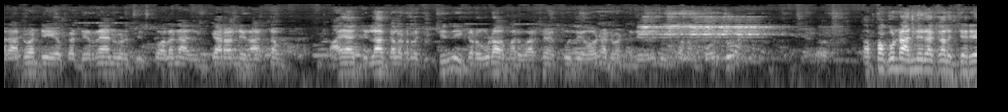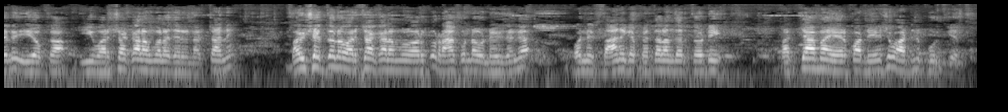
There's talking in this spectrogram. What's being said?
మరి అటువంటి యొక్క నిర్ణయాన్ని కూడా తీసుకోవాలని ఆ అధికారాన్ని రాష్ట్రం ఆయా జిల్లా కలెక్టర్లకు ఇచ్చింది. ఇక్కడ కూడా మరి వర్షం ఎక్కువ కాబట్టి అటువంటి నిర్ణయం తీసుకోవాలని కోరుతూ తప్పకుండా అన్ని రకాల చర్యలు ఈ యొక్క ఈ వర్షాకాలం వల్ల జరిగిన నష్టాన్ని భవిష్యత్తులో వర్షాకాలం వరకు రాకుండా ఉండే విధంగా కొన్ని స్థానిక పెద్దలందరితోటి ప్రత్యామ్నాయ ఏర్పాట్లు చేసి వాటిని పూర్తి చేస్తాం.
